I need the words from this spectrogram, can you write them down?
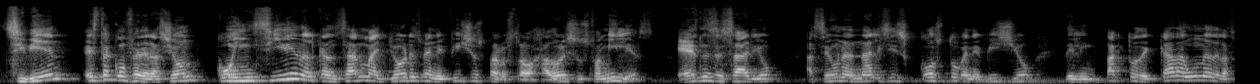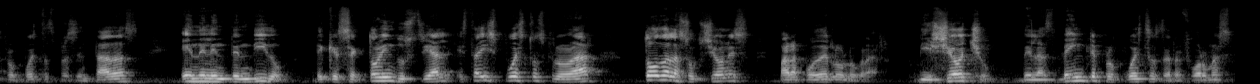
Si bien esta confederación coincide en alcanzar mayores beneficios para los trabajadores y sus familias, es necesario hacer un análisis costo-beneficio del impacto de cada una de las propuestas presentadas en el entendido de que el sector industrial está dispuesto a explorar todas las opciones para poderlo lograr. 18 de las 20 propuestas de reformas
